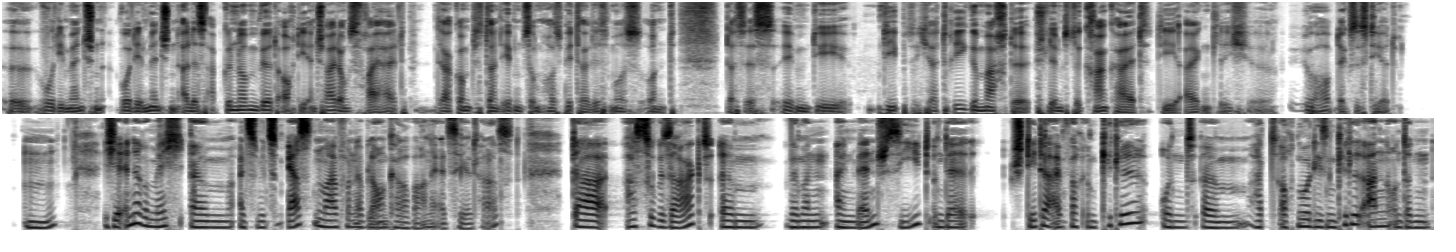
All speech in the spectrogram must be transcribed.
äh, wo die Menschen, wo den Menschen alles abgenommen wird, auch die Entscheidungsfreiheit. Da kommt es dann eben zum Hospitalismus und das ist eben die, die Psychiatrie gemachte schlimmste Krankheit, die eigentlich äh, überhaupt existiert. Mhm. Ich erinnere mich, ähm, als du mir zum ersten Mal von der blauen Karawane erzählt hast, da hast du gesagt, ähm, wenn man einen Mensch sieht und der steht da einfach im Kittel und ähm, hat auch nur diesen Kittel an und dann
